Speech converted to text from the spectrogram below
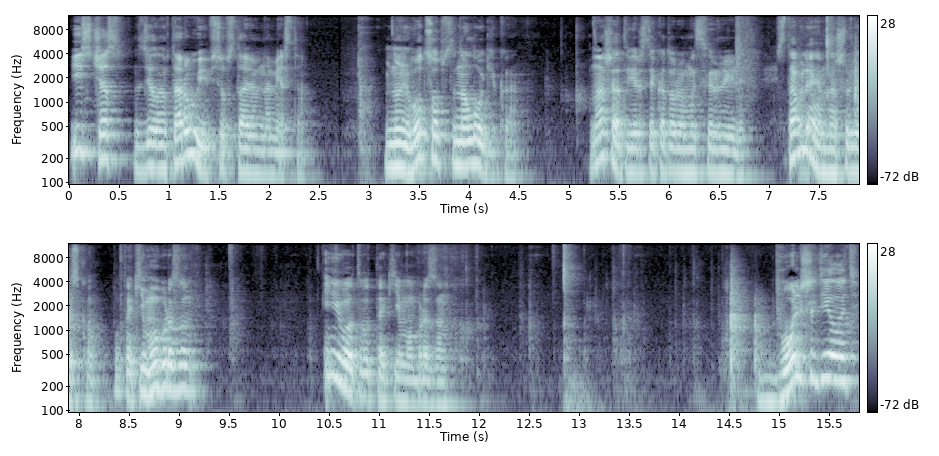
И сейчас сделаем вторую и все вставим на место. Ну и вот, собственно, логика. Наше отверстие, которое мы сверлили. Вставляем нашу леску вот таким образом. И вот вот таким образом. Больше делать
